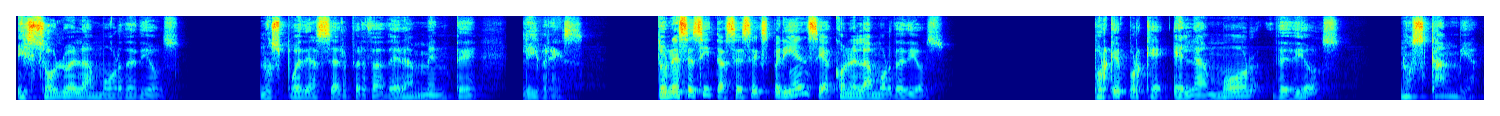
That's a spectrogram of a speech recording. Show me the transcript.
Y solo el amor de Dios nos puede hacer verdaderamente libres. Tú necesitas esa experiencia con el amor de Dios. ¿Por qué? Porque el amor de Dios nos cambia.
